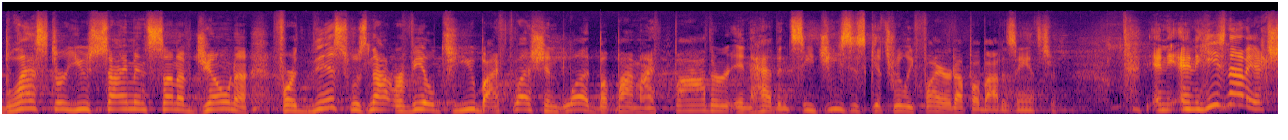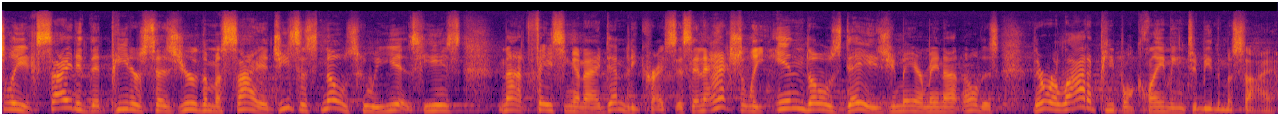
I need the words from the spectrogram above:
Blessed are you, Simon, son of Jonah, for this was not revealed to you by flesh and blood, but by my Father in heaven. See, Jesus gets really fired up about his answer. And, and he's not actually excited that Peter says, You're the Messiah. Jesus knows who he is. He is not facing an identity crisis. And actually, in those days, you may or may not know this, there were a lot of people claiming to be the Messiah.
